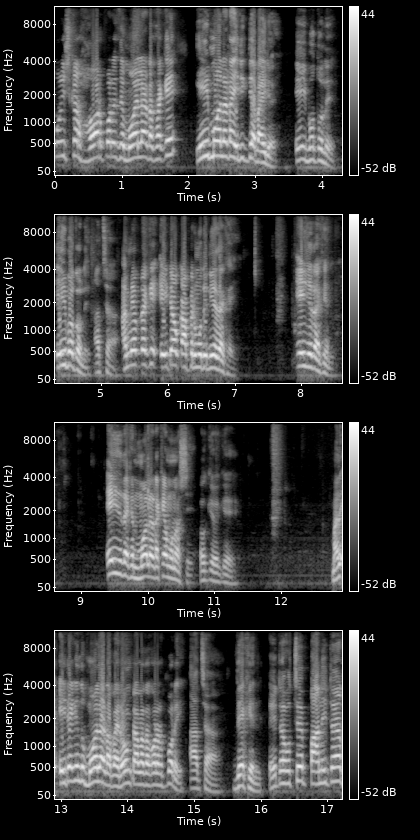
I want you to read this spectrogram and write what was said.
পরিষ্কার হওয়ার পরে যে ময়লাটা থাকে এই ময়লাটা এই দিক দিয়ে বাইরে হয়। এই বোতলে? এই বোতলে। আচ্ছা। আমি আপনাকে এইটাও কাপের মধ্যে নিয়ে দেখাই। এই যে দেখেন এই যে দেখেন ময়লাটা কেমন আসে। ওকে ওকে। মানে এইটা কিন্তু ময়লাটা ভাই রংটা আলাদা করার পরে। আচ্ছা। দেখেন। এটা হচ্ছে পানিটার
